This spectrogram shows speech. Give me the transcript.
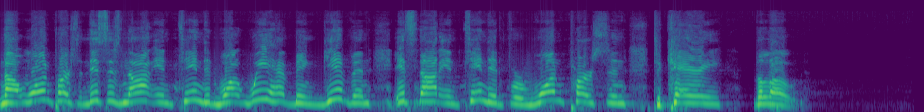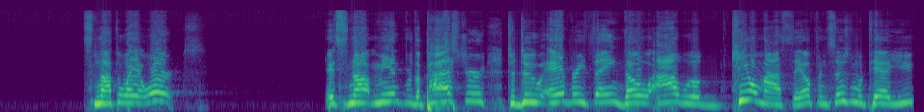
Not one person. This is not intended, what we have been given, it's not intended for one person to carry the load. It's not the way it works. It's not meant for the pastor to do everything, though I will kill myself, and Susan will tell you,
